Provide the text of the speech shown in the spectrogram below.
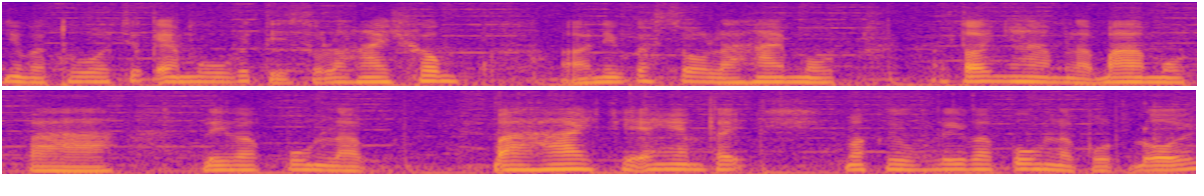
nhưng mà thua trước MU với tỷ số là 2-0 ở à, Newcastle là 2-1 Tottenham là 3-1 và Liverpool là 3-2 thì anh em thấy mặc dù Liverpool là một đối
